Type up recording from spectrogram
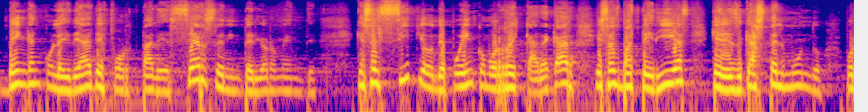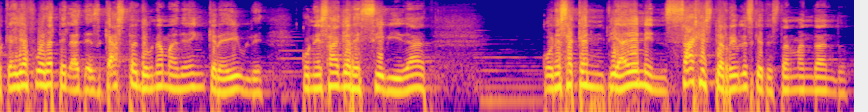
vengan con la idea de fortalecerse interiormente, que es el sitio donde pueden como recargar esas baterías que desgasta el mundo, porque allá afuera te las desgastan de una manera increíble, con esa agresividad, con esa cantidad de mensajes terribles que te están mandando.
